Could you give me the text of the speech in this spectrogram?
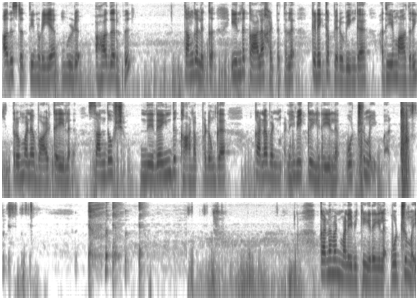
அதிர்ஷ்டத்தினுடைய முழு ஆதரவு தங்களுக்கு இந்த காலகட்டத்தில் கிடைக்க பெறுவீங்க அதே மாதிரி திருமண வாழ்க்கையில் சந்தோஷம் நிறைந்து காணப்படுங்க. கணவன் மனைவிக்கு இடையில் ஒற்றுமை கணவன் மனைவிக்கு இடையில் ஒற்றுமை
